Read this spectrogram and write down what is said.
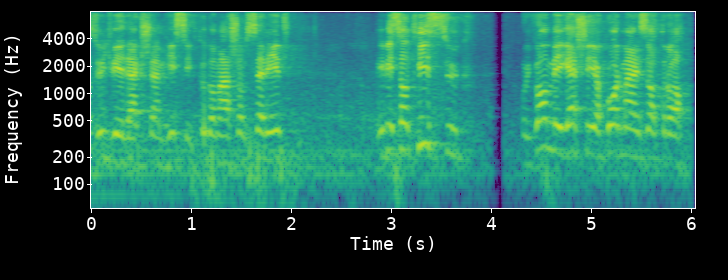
az ügyvédek sem hiszik tudomásom szerint. Mi viszont hisszük, hogy van még esély a kormányzatra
